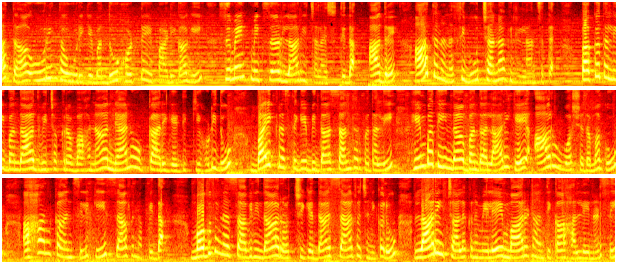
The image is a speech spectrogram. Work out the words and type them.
ಆತ ಊರಿಂದ ಊರಿಗೆ ಬಂದು ಹೊಟ್ಟೆ ಪಾಡಿಗಾಗಿ ಸಿಮೆಂಟ್ ಮಿಕ್ಸರ್ ಲಾರಿ ಚಲಾಯಿಸುತ್ತಿದ್ದ. ಆದರೆ ಆತನ ನಸೀಬು ಚೆನ್ನಾಗಿರಲಿಲ್ಲ ಅನ್ಸುತ್ತೆ. ಪಕ್ಕದಲ್ಲಿ ಬಂದ ದ್ವಿಚಕ್ರ ವಾಹನ ನ್ಯಾನೋ ಕಾರಿಗೆ ಡಿಕ್ಕಿ ಹೊಡೆದು ಬೈಕ್ ರಸ್ತೆಗೆ ಬಿದ್ದ ಸಂದರ್ಭದಲ್ಲಿ ಹಿಂಬದಿಯಿಂದ ಬಂದ ಲಾರಿಗೆ ಆರು ವರ್ಷದ ಮಗು ಅಹಾನ್ ಖಾನ್ ಸಿಲುಕಿ ಸಾವನ್ನಪ್ಪಿದ್ದ. ಮಗುವಿನ ಸಾವಿನಿಂದ ರೊಚ್ಚಿಗೆದ್ದ ಸಾರ್ವಜನಿಕರು ಲಾರಿ ಚಾಲಕನ ಮೇಲೆ ಮಾರಣಾಂತಿಕ ಹಲ್ಲೆ ನಡೆಸಿ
